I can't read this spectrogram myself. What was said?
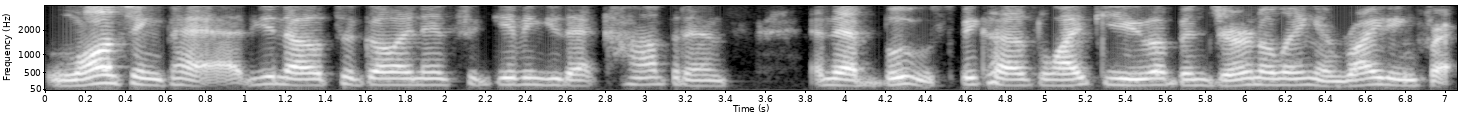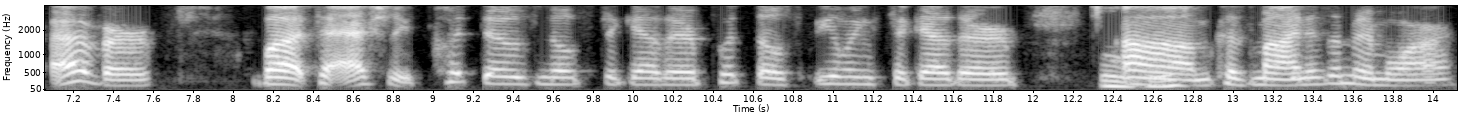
launching pad, you know, to going into giving you that confidence and that boost. Because, like you, I've been journaling and writing forever, but to actually put those notes together, put those feelings together, because mm-hmm. um, mine is a memoir,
